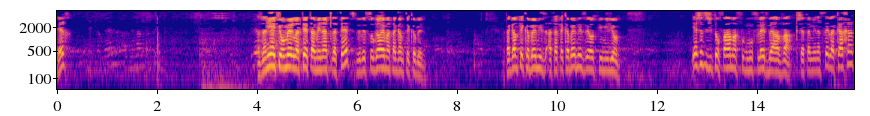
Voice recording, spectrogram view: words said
איך? אז אני הייתי אומר לתת על מנת לתת, ובסוגריים אתה גם תקבל. אתה גם תקבל מזה, אתה תקבל מזה עוד פי מיליון. יש איזושהי תופעה מופלית באהבה. כשאתה מנסה לקחת,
